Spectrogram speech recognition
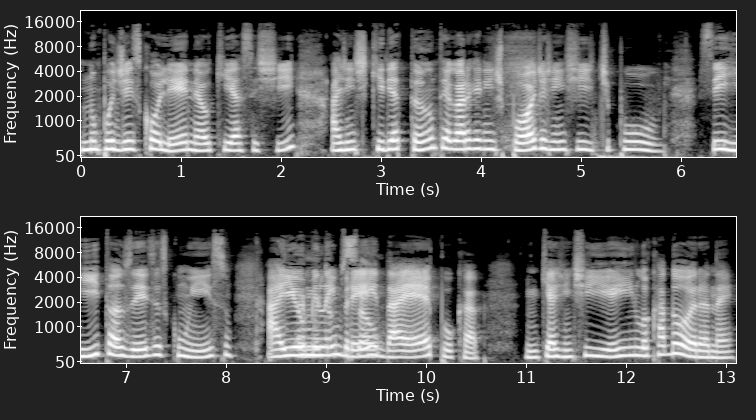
não podia escolher, né, o que ia assistir, a gente queria tanto e agora que a gente pode, a gente, tipo, se irrita às vezes com isso. Aí eu É me lembrei opção. da época em que a gente ia em locadora, né?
